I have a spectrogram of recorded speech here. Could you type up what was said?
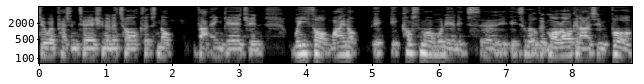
do a presentation and a talk that's not that engaging we thought why not? It, it costs more money and it's uh, it's a little bit more organizing but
